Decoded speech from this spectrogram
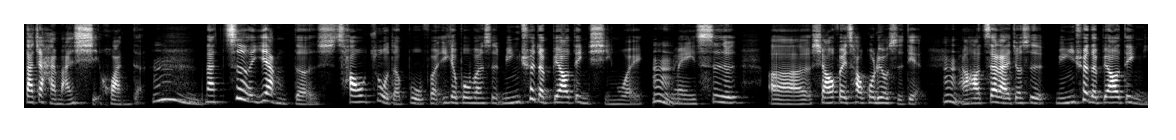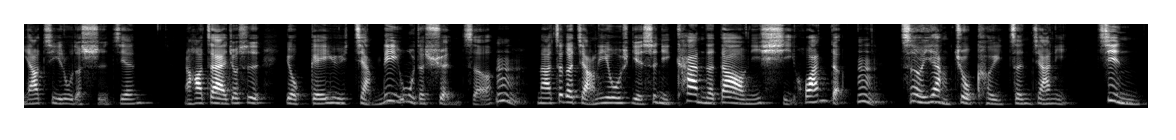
大家还蛮喜欢的。嗯那这样的操作的部分，一个部分是明确的标定行为，嗯每次呃消费超过六十点，嗯然后再来就是明确的标定你要记录的时间，然后再来就是有给予奖励物的选择。嗯那这个奖励物也是你看得到你喜欢的，嗯，这样就可以增加你进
